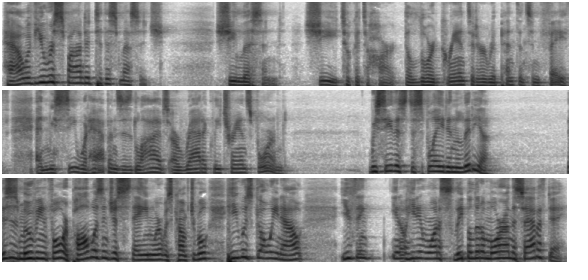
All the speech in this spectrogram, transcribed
How have you responded to this message? She listened she took it to heart. The Lord granted her repentance and faith. And we see what happens is lives are radically transformed. We see this displayed in Lydia. This is moving forward. Paul wasn't just staying where it was comfortable, he was going out. You think, you know, he didn't want to sleep a little more on the Sabbath day.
